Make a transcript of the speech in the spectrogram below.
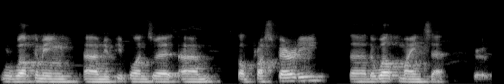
we're welcoming uh, new people into it. Um, it's called Prosperity, the, the Wealth Mindset Group.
